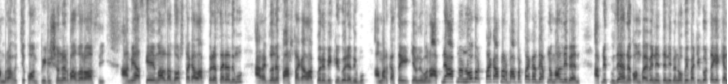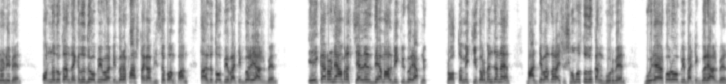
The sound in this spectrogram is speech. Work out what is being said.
আমরা হচ্ছে কম্পিটিশনের বাজারও আছি। আমি আজকে এই মালটা দশ টাকা লাভ করে ছেড়ে দেবো আর একজনে পাঁচ টাকা লাভ করে বিক্রি করে দিব। আমার কাছ থেকে কেউ নিব না। আপনি আপনার নগদ টাকা, আপনার বাবার টাকা দিয়ে আপনার মাল নেবেন। আপনি যেখানে কম পাইবেন, নিতে নেবেন। ওপি বাটিক থেকে কেন নেবেন? অন্য দোকান থেকে যদি ওপি বাটিক করে পাঁচ টাকা ফিসে কম পান, তাহলে তো ওপি বাটিক করে আসবেন। এই কারণে আমরা চ্যালেঞ্জ দিয়ে মাল বিক্রি করি। আপনি প্রথমে কি করবেন জানেন? বান্টি বাজার এসে সমস্ত দোকান ঘুরবেন। ঘুরে পরে ওপি বাটিক করে আসবেন।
